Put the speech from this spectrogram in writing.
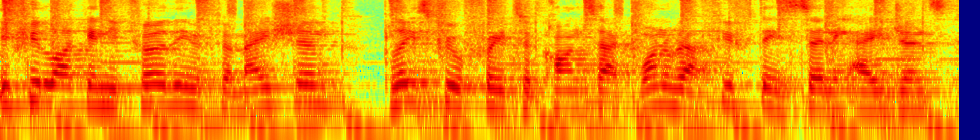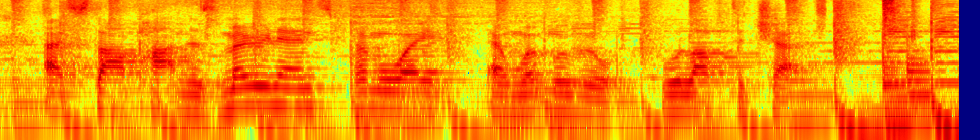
If you'd like any further information, please feel free to contact one of our 15 selling agents at Starr Partners Merrylands, Pemulwuy and Wentworthville. We'd love to chat.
